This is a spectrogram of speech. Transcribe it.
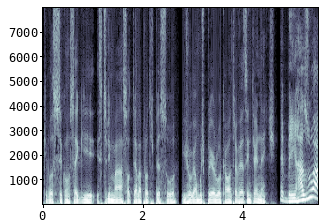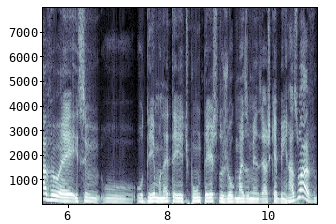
Que você consegue streamar a sua tela pra outra pessoa e jogar multiplayer local através da internet. É bem razoável é, esse o, o demo, né? Ter tipo um terço do jogo mais ou menos. Eu acho que é bem razoável.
